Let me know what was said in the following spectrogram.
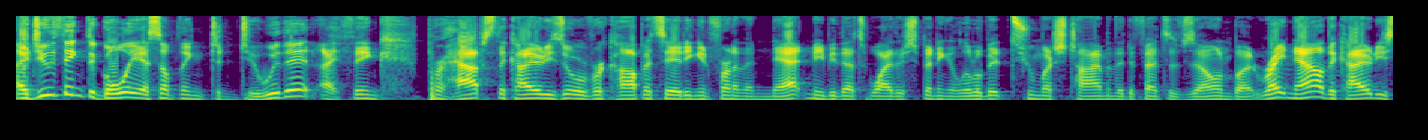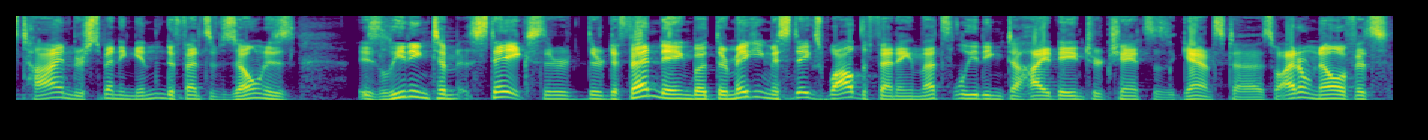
I do think the goalie has something to do with it. I think perhaps the Coyotes are overcompensating in front of the net. Maybe that's why they're spending a little bit too much time in the defensive zone. But right now, the Coyotes' time they're spending in the defensive zone is is leading to mistakes. They're they're defending, but they're making mistakes while defending, and that's leading to high danger chances against. Uh, so I don't know if it's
